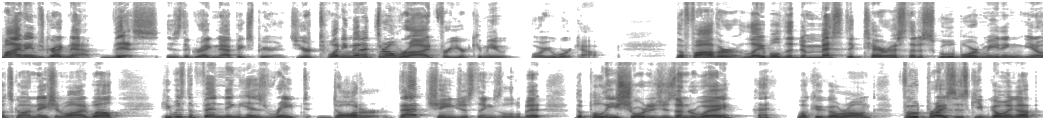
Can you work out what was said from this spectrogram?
My name's Greg Knapp. This is the Greg Knapp Experience, your 20 minute thrill ride for your commute or your workout. The father labeled a domestic terrorist at a school board meeting. You know, it's gone nationwide. Well, he was defending his raped daughter. That changes things a little bit. The police shortage is underway. what could go wrong? Food prices keep going up,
